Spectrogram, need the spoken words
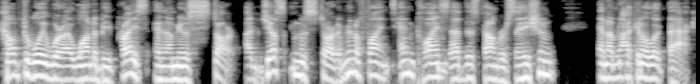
comfortably where I want to be priced. And I'm going to start. I'm just going to start. I'm going to find 10 clients that have this conversation and I'm not going to look back.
